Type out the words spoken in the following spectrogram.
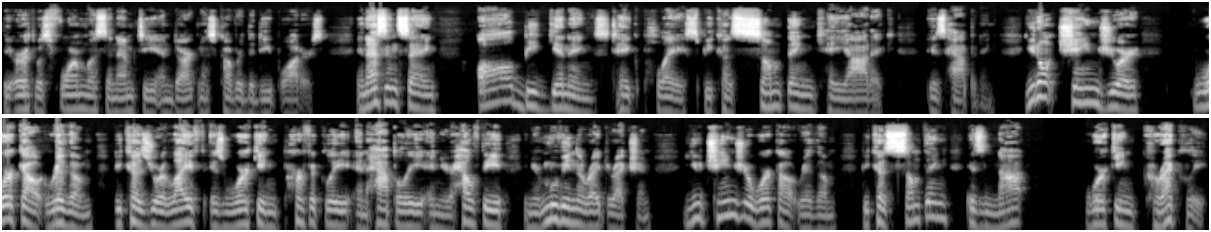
The earth was formless and empty, and darkness covered the deep waters. In essence, saying, all beginnings take place because something chaotic is happening. You don't change your workout rhythm because your life is working perfectly and happily and you're healthy and you're moving in the right direction. You change your workout rhythm because something is not working correctly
